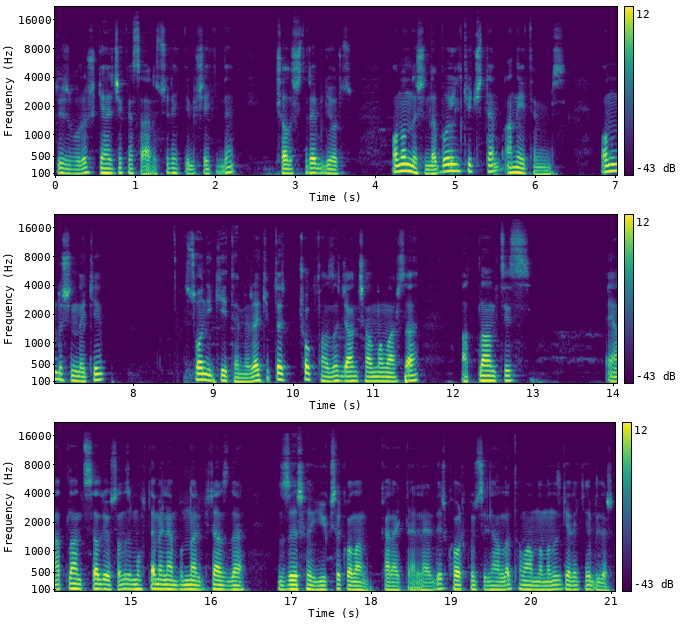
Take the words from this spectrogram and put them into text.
düz vuruş. Gerçek hasarı sürekli bir şekilde çalıştırabiliyoruz. Onun dışında bu ilk üç item ana itemimiz. Onun dışındaki son iki itemi. Rakipte çok fazla can çalma varsa Atlantis e, Atlantis alıyorsanız muhtemelen bunlar biraz da zırhı yüksek olan karakterlerdir. Korkunç silahla tamamlamanız gerekebilir.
